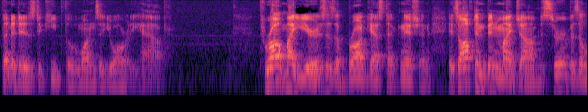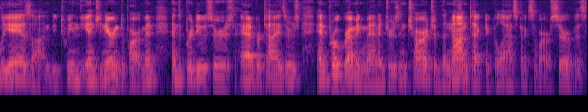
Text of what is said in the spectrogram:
than it is to keep the ones that you already have. Throughout my years as a broadcast technician, it's often been my job to serve as a liaison between the engineering department and the producers, advertisers, and programming managers in charge of the non-technical aspects of our service.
